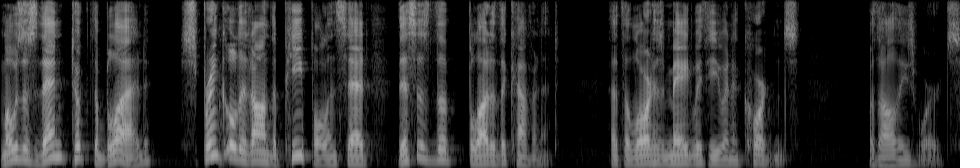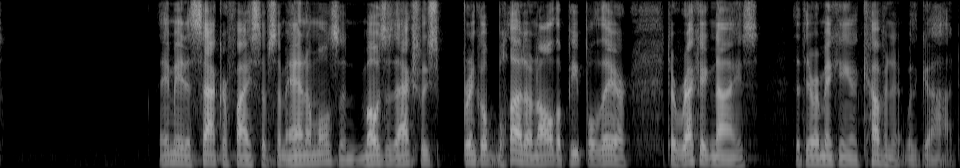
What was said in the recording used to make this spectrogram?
Moses then took the blood, sprinkled it on the people, and said, This is the blood of the covenant that the Lord has made with you in accordance with all these words. They made a sacrifice of some animals, and Moses actually sprinkled blood on all the people there to recognize that they were making a covenant with God.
